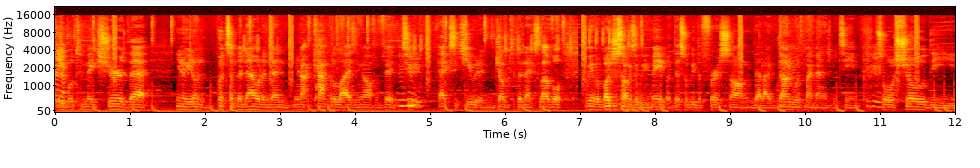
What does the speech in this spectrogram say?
be able to make sure that you know you don't put something out and then you're not capitalizing off of it to Mhm. execute and jump to the next level we have a bunch of songs that we made but this will be the first song that i've done with my management team Mm-hmm. so we'll show the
